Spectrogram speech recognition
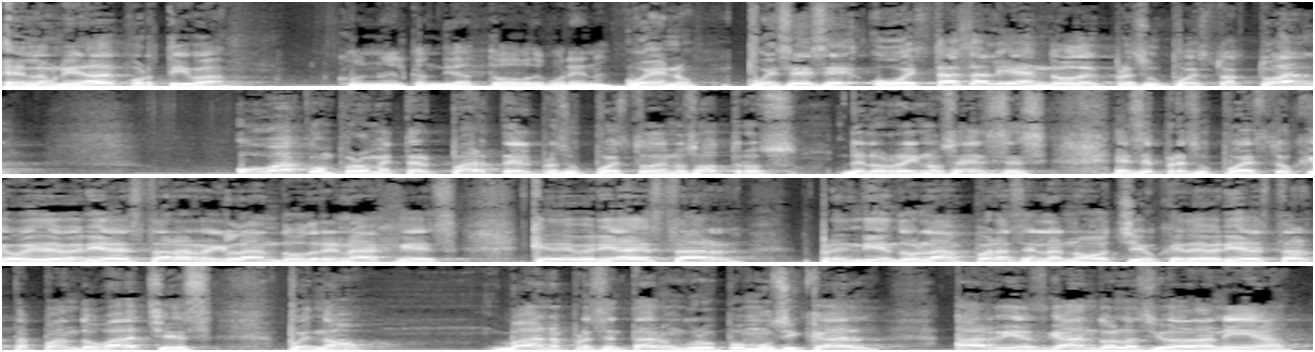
en la unidad deportiva. Con el candidato de Morena. Bueno, pues ese o está saliendo del presupuesto actual o va a comprometer parte del presupuesto de nosotros, de los reinocenses. Ese presupuesto que hoy debería de estar arreglando drenajes, que debería de estar prendiendo lámparas en la noche o que debería de estar tapando baches, pues no. Van a presentar un grupo musical arriesgando a la ciudadanía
